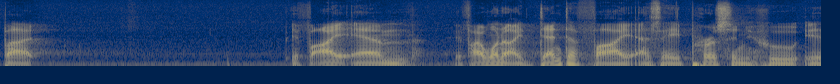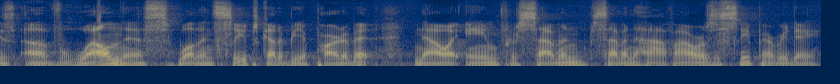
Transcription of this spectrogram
But if I am, if I want to identify as a person who is of wellness, well, then sleep's got to be a part of it. Now I aim for seven, seven and a half hours of sleep every day.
